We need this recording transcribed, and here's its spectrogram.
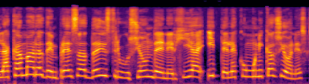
La Cámara de Empresas de Distribución de Energía y Telecomunicaciones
